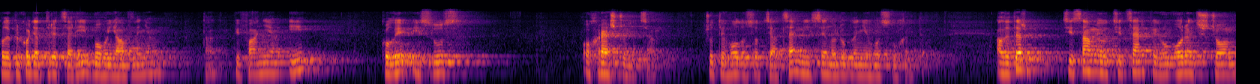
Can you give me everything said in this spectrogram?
коли приходять три царі, богоявлення, так, епіфанія, і коли Ісус охрещується, чути голос Отця, це мій син улюблені, його слухайте. Але теж ці самі ці церкви говорять, що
